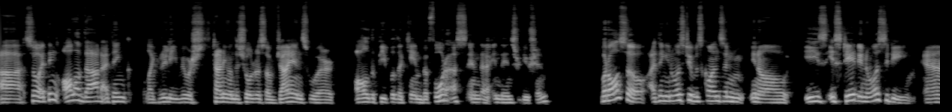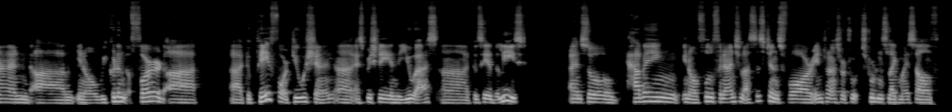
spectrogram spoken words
Uh, so I think all of that, I think like really we were standing on the shoulders of giants who were all the people that came before us in the in the institution. But also, I think University of Wisconsin, you know, is a state university, and um, you know we couldn't afford uh, uh, to pay for tuition, uh, especially in the U.S. Uh, to say the least. And so, having you know full financial assistance for international t- students like myself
